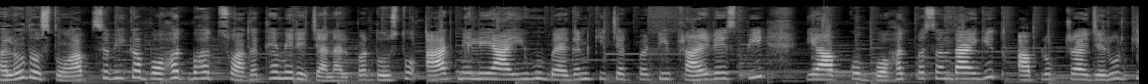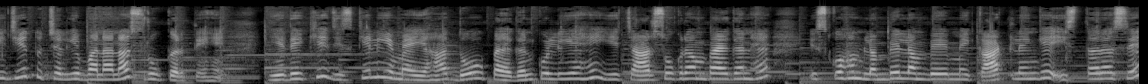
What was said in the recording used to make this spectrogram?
हेलो दोस्तों, आप सभी का बहुत बहुत स्वागत है मेरे चैनल पर। दोस्तों, आज मैं ले आई हूँ बैगन की चटपटी, फ्राई रेसिपी। ये आपको बहुत पसंद आएगी तो आप लोग ट्राई ज़रूर कीजिए। तो चलिए बनाना शुरू करते हैं। ये देखिए, जिसके लिए मैं यहाँ दो बैगन को लिए हैं, ये 400 ग्राम बैगन है। इसको हम लंबे लंबे में काट लेंगे इस तरह से।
